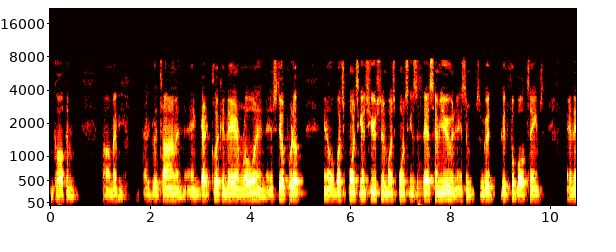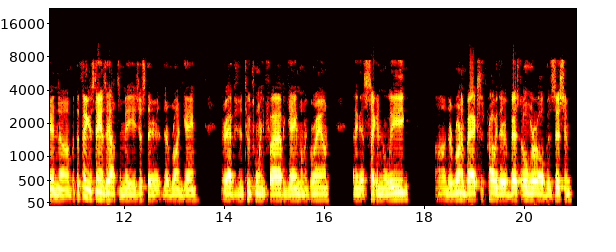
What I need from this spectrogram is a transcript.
We caught them uh, maybe at a good time and, and got it clicking there and rolling and, and still put up, you know, a bunch of points against Houston, a bunch of points against SMU and, and some, some good, good football teams. And then, uh, but the thing that stands out to me is just their, their run game. They're averaging 225 a game on the ground. I think that's second in the league. Uh, their running backs is probably their best overall position.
